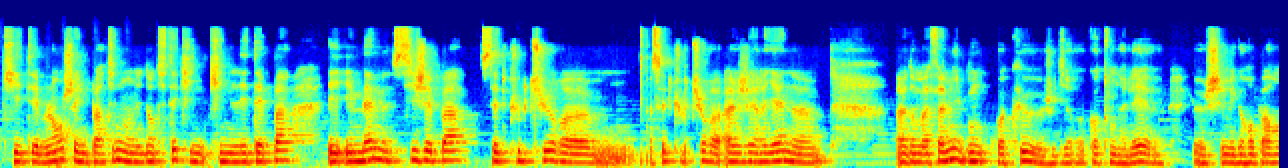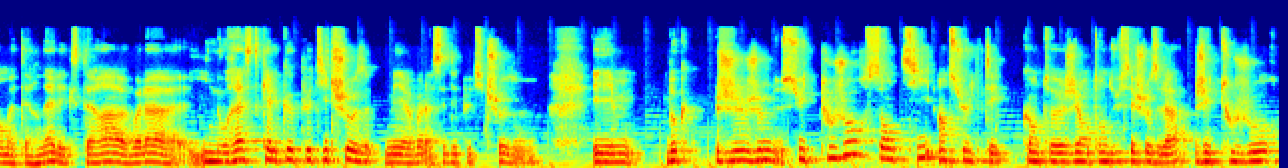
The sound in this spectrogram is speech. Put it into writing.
qui était blanche et une partie de mon identité qui, qui ne l'était pas. Et, même si j'ai pas cette culture, euh, cette culture algérienne euh, euh, dans ma famille, bon, quoique, je veux dire, quand on allait chez mes grands-parents maternels, etc., voilà, il nous reste quelques petites choses, mais voilà, c'est des petites choses. Et donc, je, je me suis toujours sentie insultée quand j'ai entendu ces choses-là. J'ai toujours,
